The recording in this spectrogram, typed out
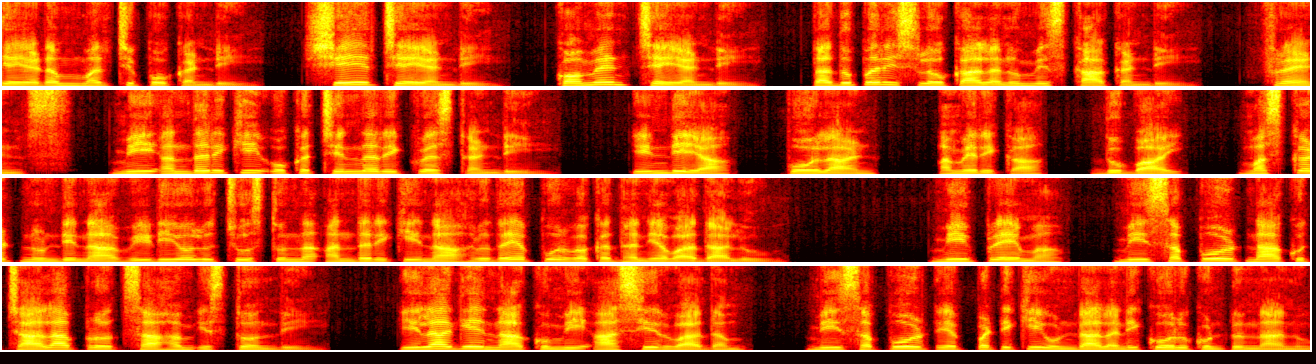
చేయడం మర్చిపోకండి షేర్ చేయండి కామెంట్ చేయండి. తదుపరి శ్లోకాలను మిస్ కాకండి. ఫ్రెండ్స్ మీ అందరికీ ఒక చిన్న రిక్వెస్ట్ అండి. India Poland America Dubai Muscat నుండి నా వీడియోలు చూస్తున్న అందరికీ నా హృదయపూర్వక ధన్యవాదాలు. మీ ప్రేమ మీ సపోర్ట్ నాకు చాలా ప్రోత్సాహం ఇస్తోంది. ఇలాగే నాకు మీ ఆశీర్వాదం మీ సపోర్ట్ ఎప్పటికీ ఉండాలని కోరుకుంటున్నాను.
